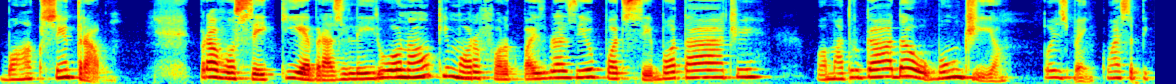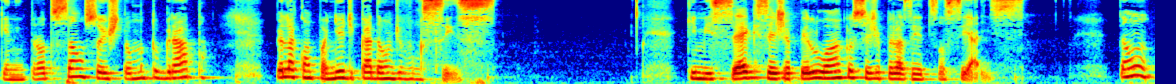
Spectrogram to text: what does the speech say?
Banco Central. Para você que é brasileiro ou não, que mora fora do país Brasil, pode ser boa tarde, boa madrugada ou bom dia. Pois bem, com essa pequena introdução, só estou muito grata pela companhia de cada um de vocês que me segue, seja pelo Anchor, seja pelas redes sociais. Então,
